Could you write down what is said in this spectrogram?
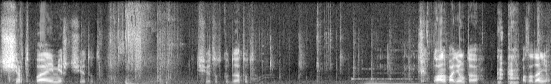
Черт поймешь, че тут? Че тут, куда тут? Ладно, пойдем-то по заданию.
